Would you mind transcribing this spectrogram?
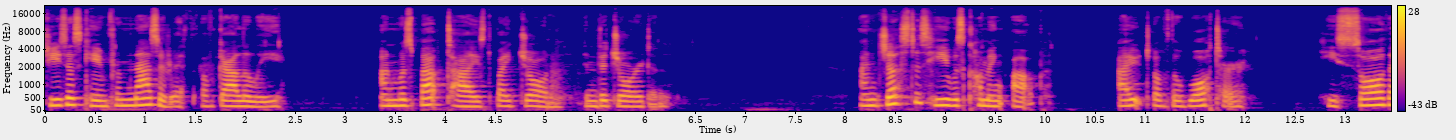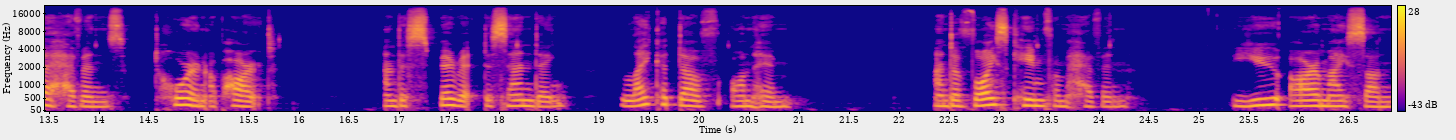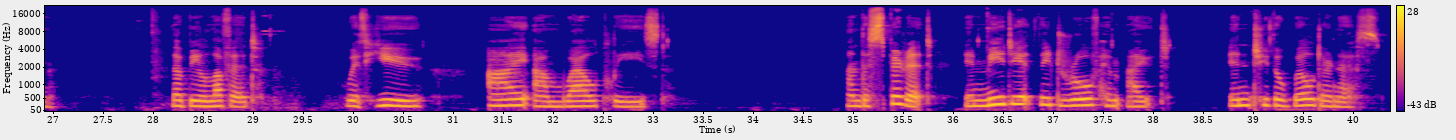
Jesus came from Nazareth of Galilee and was baptized by John in the Jordan. And just as he was coming up out of the water, he saw the heavens torn apart and the Spirit descending like a dove on him. And a voice came from heaven You are my Son, the Beloved. with you I am well pleased. And the Spirit immediately drove him out into the wilderness.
